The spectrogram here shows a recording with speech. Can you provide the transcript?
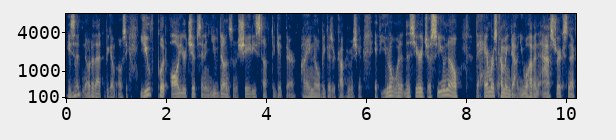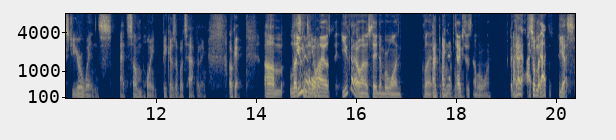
He Mhm. said no to that to become OC. You've put all your chips in and you've done some shady stuff to get there. I know because you're copying Michigan. If you don't win it this year, just so you know, the hammer's coming down. You will have an asterisk next to your wins at some point because of what's happening. Okay. Um, let's you continue. Ohio State. You got Ohio State number one, Clint. I I, got. Texas number one. That- got- I- so my- yes.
